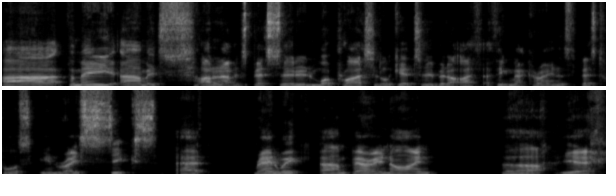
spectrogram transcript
Uh, for me, um, it's I don't know if it's best suited and what price it'll get to, but I, I think Macarena is the best horse in race six at Randwick. Um, barrier nine, uh, yeah.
